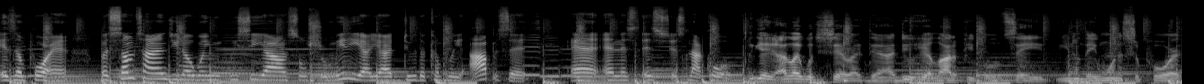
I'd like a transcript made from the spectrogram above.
is important. But sometimes you know when we see y'all on social media y'all do the complete opposite and and it's, it's just not cool. Yeah i like what you said right there. I do hear a lot of people say you know they want to support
